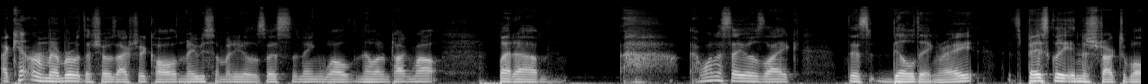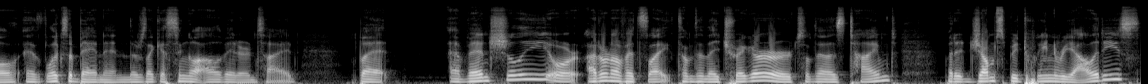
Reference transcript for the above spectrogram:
I can't remember what the show's actually called. Maybe somebody who's listening will know what I'm talking about. But um I want to say it was like this building, right? It's basically indestructible. It looks abandoned. There's like a single elevator inside. But eventually or I don't know if it's like something they trigger or something that's timed, but it jumps between realities.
